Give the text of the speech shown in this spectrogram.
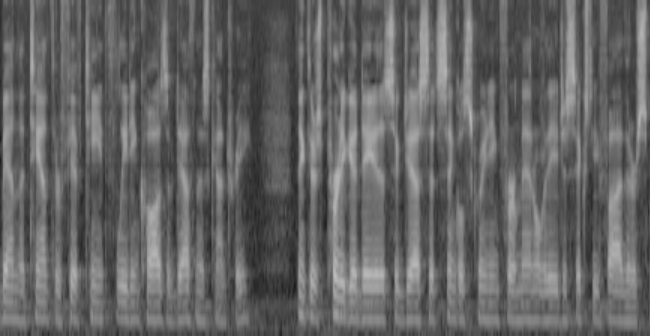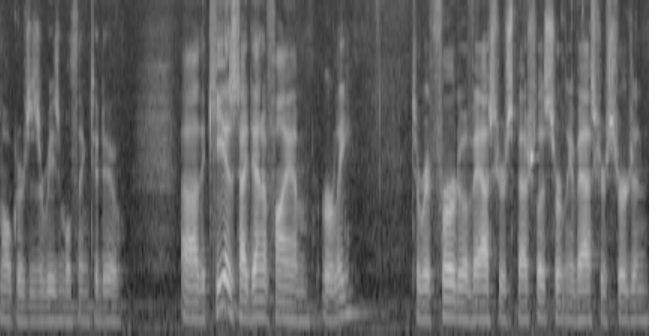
been the 10th or 15th leading cause of death in this country. I think there's pretty good data that suggests that single screening for men over the age of 65 that are smokers is a reasonable thing to do. Uh, the key is to identify them early, to refer to a vascular specialist, certainly a vascular surgeon.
